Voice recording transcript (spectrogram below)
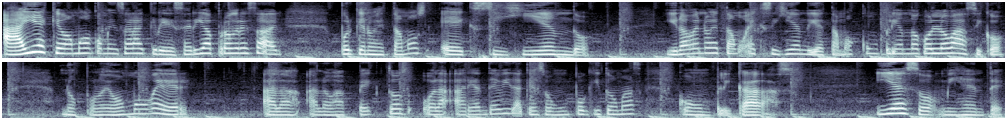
Ahí es que vamos a comenzar a crecer y a progresar porque nos estamos exigiendo. Y una vez nos estamos exigiendo y estamos cumpliendo con lo básico, nos podemos mover a, a los aspectos o las áreas de vida que son un poquito más complicadas. Y eso, mi gente,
